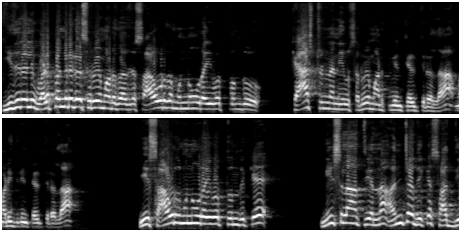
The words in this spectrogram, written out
ಇದರಲ್ಲಿ ಒಳಪಂಗಡಗಳ ಸರ್ವೆ ಮಾಡೋದಾದ್ರೆ ಸಾವಿರದ ಮುನ್ನೂರ ಐವತ್ತೊಂದು ಕ್ಯಾಸ್ಟನ್ನು ನೀವು ಸರ್ವೆ ಮಾಡ್ತೀವಿ ಅಂತ ಹೇಳ್ತಿರಲ್ಲ, ಮಾಡಿದ್ರಿ ಅಂತ ಹೇಳ್ತಿರಲ್ಲ ಈ ಸಾವಿರದ ಮುನ್ನೂರ ಐವತ್ತೊಂದಕ್ಕೆ ಮೀಸಲಾತಿಯನ್ನ ಹಂಚೋದಿಕ್ಕೆ ಸಾಧ್ಯ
